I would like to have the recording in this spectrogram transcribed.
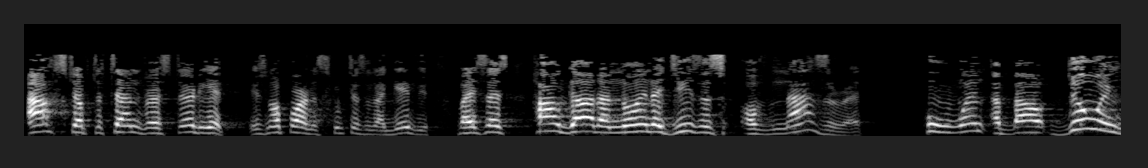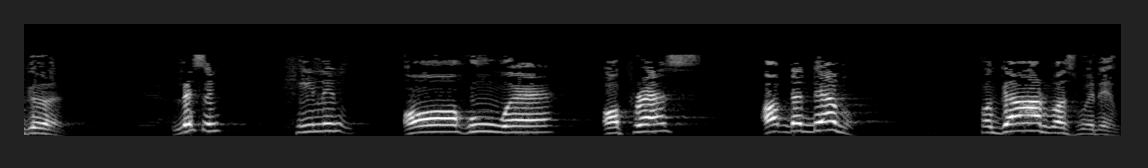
Acts chapter 10, verse 38 is not part of the scriptures that I gave you, but it says, How God anointed Jesus of Nazareth, who went about doing good. Yeah. Listen, healing all who were oppressed of the devil. For God was with him.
